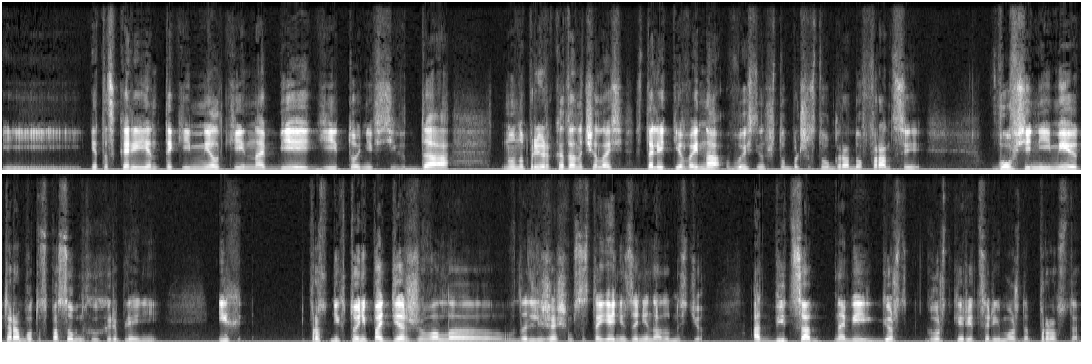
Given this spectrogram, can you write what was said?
И это скорее такие мелкие набеги, и то не всегда. Ну, например, когда началась Столетняя война, выяснилось, что большинство городов Франции вовсе не имеют работоспособных укреплений. Их просто никто не поддерживал э, в надлежащем состоянии за ненадобностью. отбиться от набей горст, горстки рыцарей можно просто.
